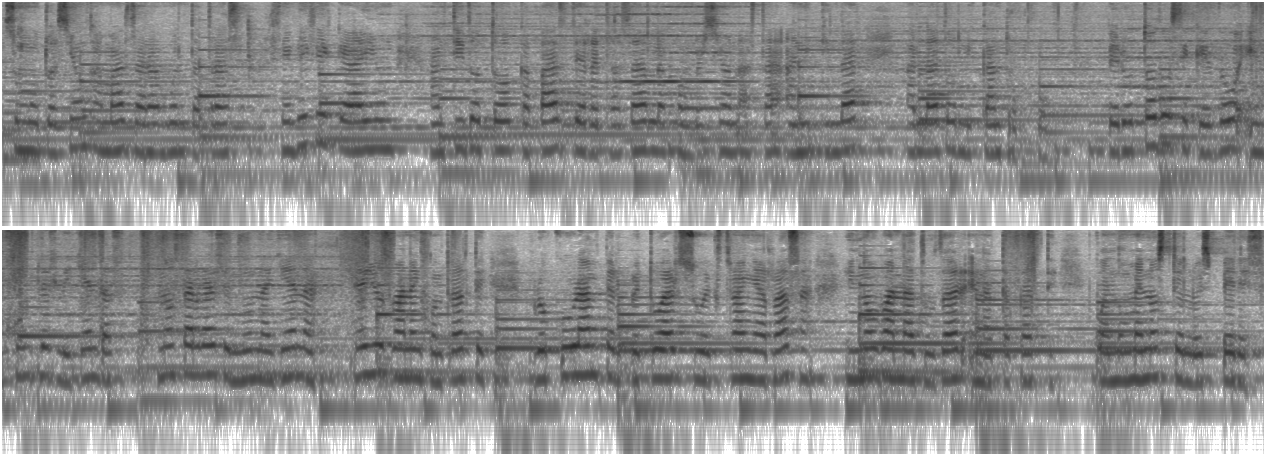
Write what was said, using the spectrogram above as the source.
su mutuación jamás dará vuelta atrás. Se dice que hay un antídoto capaz de retrasar la conversión hasta aniquilar al lado licántropo. Pero todo se quedó en simples leyendas. No salgas en luna llena, ellos van a encontrarte. Procuran perpetuar su extraña raza y no van a dudar en atacarte cuando menos te lo esperes.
